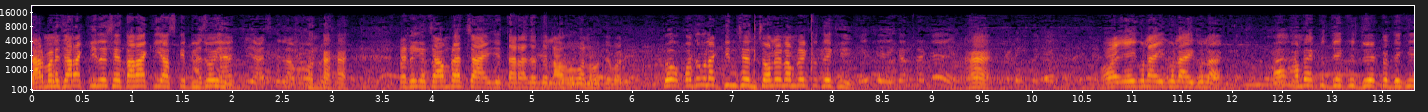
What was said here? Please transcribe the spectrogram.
তার মানে যারা কিনেছে তারা কি আজকে বিজয়ী? তা ঠিক আছে আমরা চাই যে তারা যাতে লাভবান হতে পারে। তো কতগুলা কিনছেন? চলেন আমরা একটু দেখি। হ্যাঁ। হয় এইগুলা এইগুলা এইগুলা। আমরা একটু দেখি দু একটা দেখি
